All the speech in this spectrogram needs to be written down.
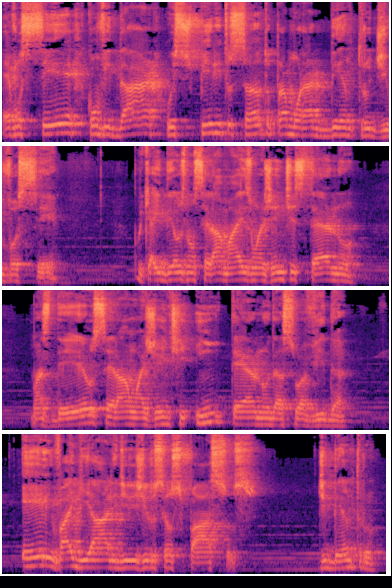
é você convidar o Espírito Santo para morar dentro de você. Porque aí Deus não será mais um agente externo mas Deus será um agente interno da sua vida. Ele vai guiar e dirigir os seus passos de dentro.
